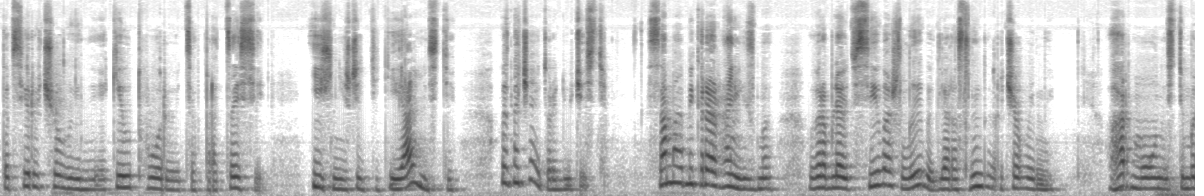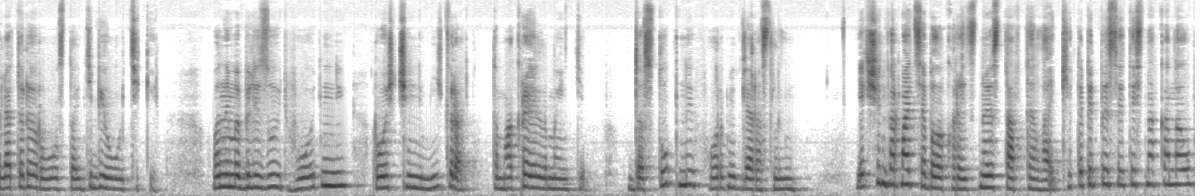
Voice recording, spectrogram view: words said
та всі речовини, які утворюються в процесі їхньої життєдіяльності, визначають родючість. Саме мікроорганізми виробляють всі важливі для рослин речовини, гормони, стимулятори росту, антибіотики. Вони мобілізують водні розчини мікро та макроелементів в доступній формі для рослин. Якщо інформація була корисною, ставте лайки та підписуйтесь на канал.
